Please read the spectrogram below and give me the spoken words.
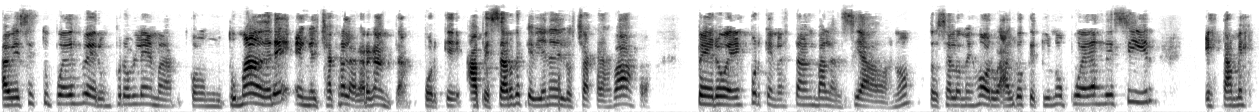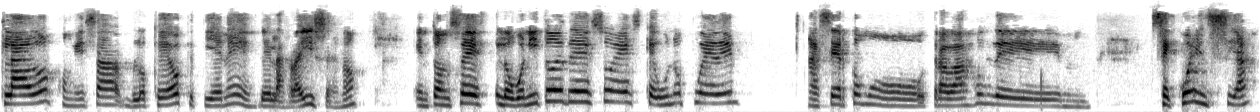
a veces tú puedes ver un problema con tu madre en el chakra de la garganta, porque a pesar de que viene de los chakras bajos, pero es porque no están balanceados, ¿no? Entonces a lo mejor algo que tú no puedas decir está mezclado con ese bloqueo que tiene de las raíces, ¿no? Entonces, lo bonito de eso es que uno puede hacer como trabajos de mm, secuencia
